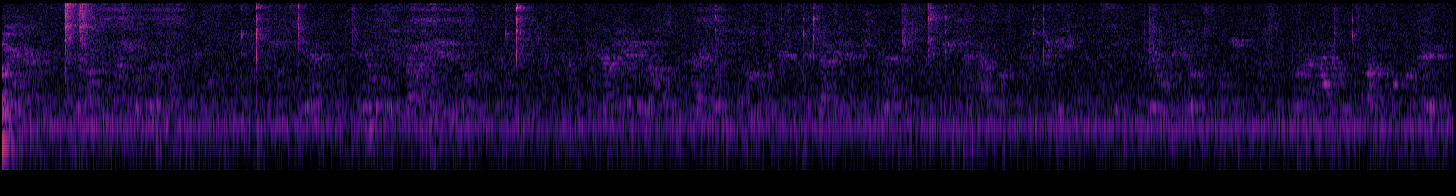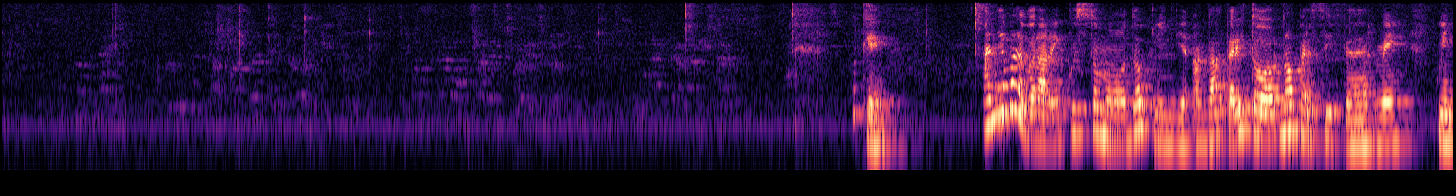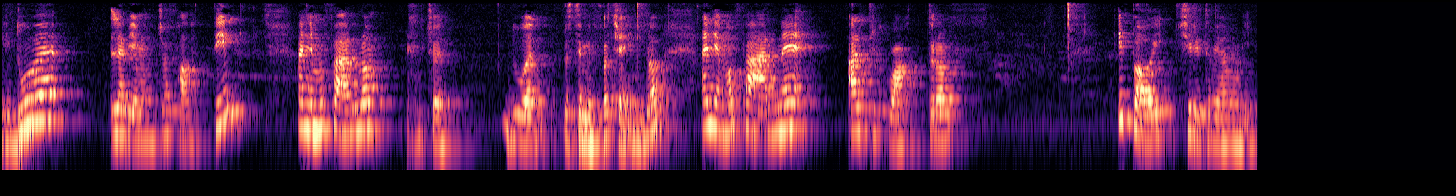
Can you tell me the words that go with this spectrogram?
ok andiamo a lavorare in questo modo quindi andata e ritorno per 6 fermi. Quindi due li abbiamo già fatti. Andiamo a farlo cioè due lo stiamo facendo. Andiamo a farne altri 4 e poi ci ritroviamo lì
